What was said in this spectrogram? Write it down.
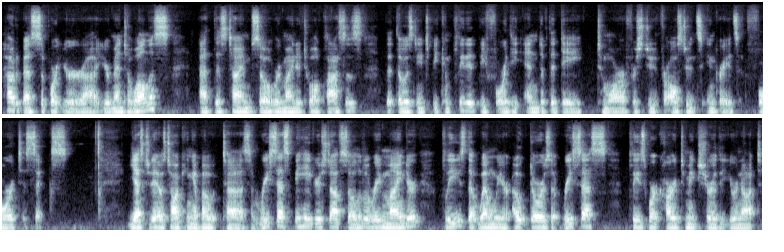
how to best support your, uh, your mental wellness at this time. So reminder to all classes, that those need to be completed before the end of the day tomorrow for student for all students in grades four to six. Yesterday I was talking about uh, some recess behavior stuff, so a little reminder, please, that when we are outdoors at recess, please work hard to make sure that you're not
